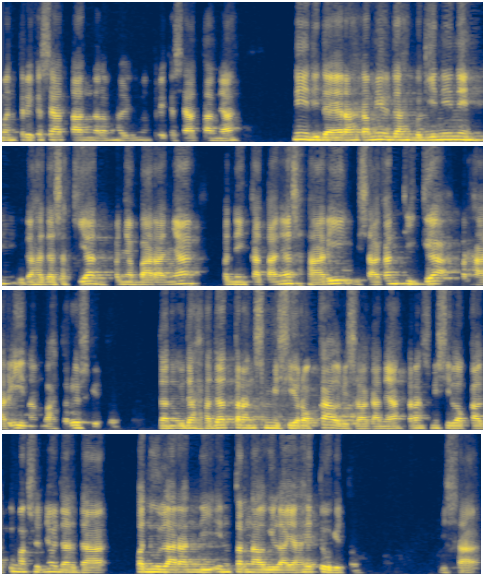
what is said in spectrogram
Menteri Kesehatan dalam hal ini Menteri Kesehatan ya. Nih di daerah kami udah begini nih, udah ada sekian penyebarannya, peningkatannya sehari misalkan tiga per hari nambah terus gitu. Dan udah ada transmisi lokal misalkan ya. Transmisi lokal itu maksudnya udah ada penularan di internal wilayah itu gitu. Bisa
